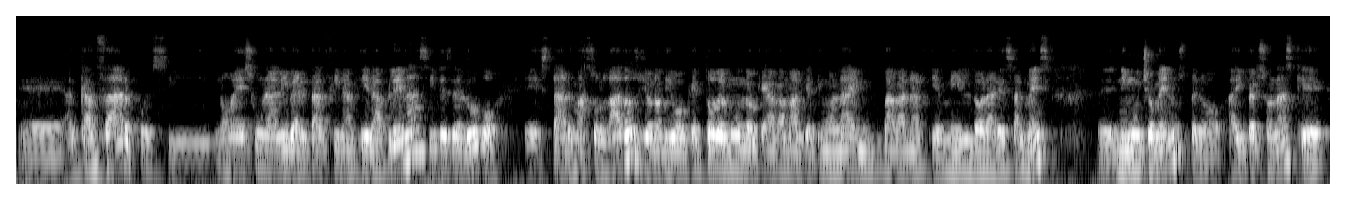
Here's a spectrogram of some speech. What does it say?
eh, alcanzar, pues si no es una libertad financiera plena, sí desde luego eh, estar más holgados. Yo no digo que todo el mundo que haga marketing online va a ganar 100 mil dólares al mes, eh, ni mucho menos, pero hay personas que,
